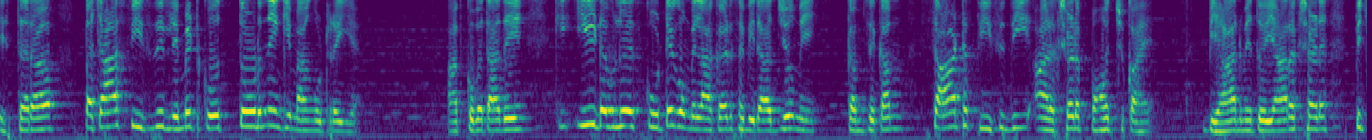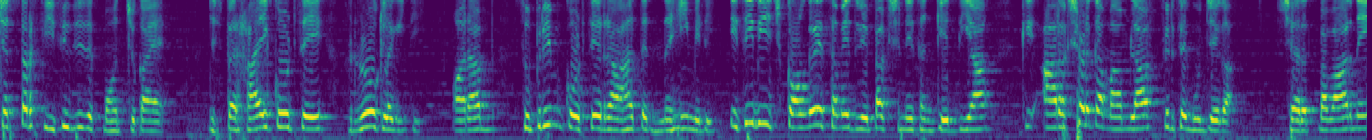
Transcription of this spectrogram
इस तरह 50 फ़ीसदी लिमिट को तोड़ने की मांग उठ रही है। आपको बता दें कि ईडब्ल्यूएस e कोटे को मिलाकर सभी राज्यों में कम से कम 60 फ़ीसदी आरक्षण पहुँच चुका है। बिहार में तो यह आरक्षण पिचहत्तर फ़ीसदी तक पहुँच चुका है, जिस पर हाई कोर्ट से रोक लगी थी और अब सुप्रीम कोर्ट से राहत नहीं मिली। इसी बीच कांग्रेस समेत विपक्ष ने संकेत दिया कि आरक्षण का मामला फिर से गूंजेगा। शरद पवार ने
